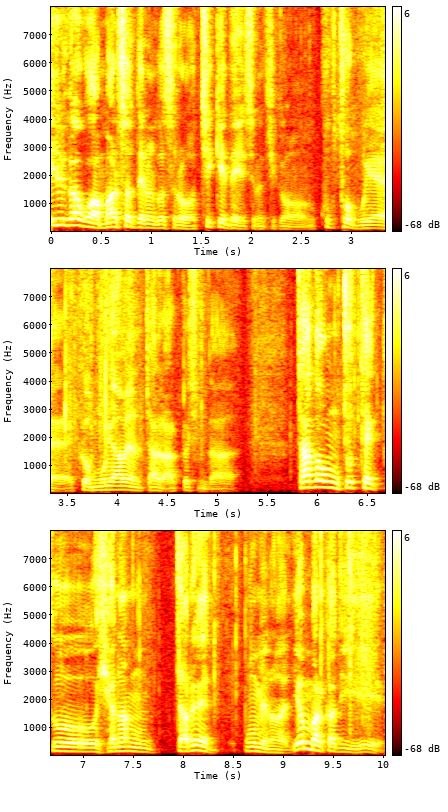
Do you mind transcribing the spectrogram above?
1891가구가 말소되는 것으로 집계되어 있으면 지금 국토부에 그 문의하면 잘 알 것입니다. 자동주택 그 현황 자료에 보면은 연말까지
